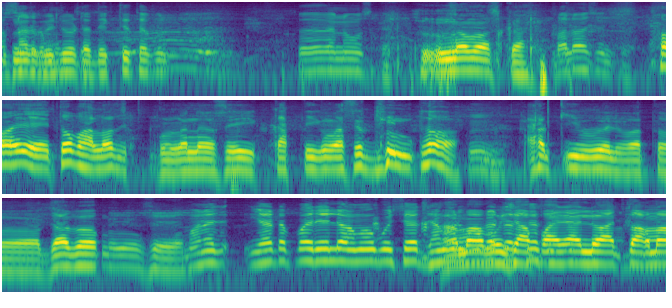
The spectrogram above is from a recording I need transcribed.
আপনার ভিডিওটা দেখতে থাকুন। দাদা নমস্কার। নমস্কার। ভালো আছেন তো? হয় এই তো ভালো মানে সেই কার্তিক মাসের দিন তো। আর কি বলব তো যাব মানে ইয়াটা পাইরে এলো আমার বসে ঝাঙ্গা আমা পয়সা পাইরাইলো আজ তো আমা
